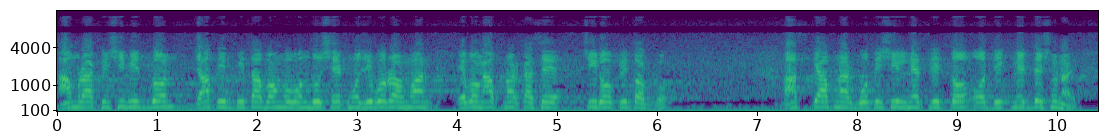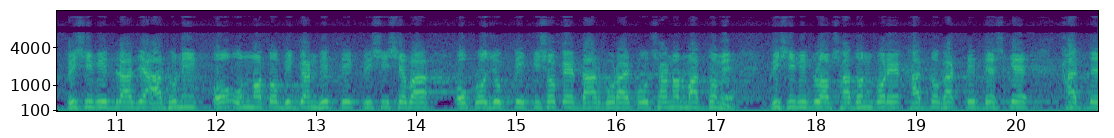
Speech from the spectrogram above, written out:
আমরা কৃষিবিদগণ, জাতির পিতা বঙ্গবন্ধু শেখ মুজিবুর রহমান এবং আপনার কাছে চিরকৃতজ্ঞ। আজকে আপনার গতিশীল নেতৃত্ব ও দিক নির্দেশনায় কৃষিবিদরা যে আধুনিক ও উন্নত বিজ্ঞান ভিত্তিক কৃষি সেবা ও প্রযুক্তি কৃষকের দ্বারগোড়ায় পৌঁছানোর মাধ্যমে কৃষি বিপ্লব সাধন করে খাদ্য ঘাটতির দেশকে খাদ্যে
